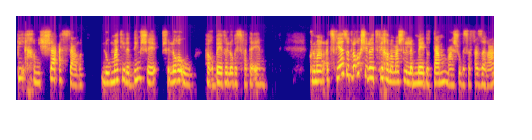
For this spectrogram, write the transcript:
פי חמישה עשר, לעומת ילדים ש, שלא ראו הרבה ולא בשפת האם. כלומר, הצפייה הזאת לא רק שהיא לא הצליחה ממש ללמד אותם משהו בשפה זרה,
